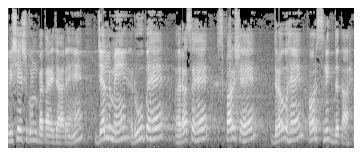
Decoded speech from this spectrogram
विशेष गुण बताए जा रहे हैं। जल में रूप है, रस है, स्पर्श है, द्रव है और स्निग्धता है।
